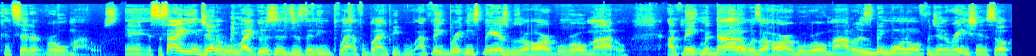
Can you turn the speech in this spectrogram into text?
considered role models. And society in general like this is just an even for black people. I think britney spears was a horrible role model i think madonna was a horrible role model this has been going on for generations so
